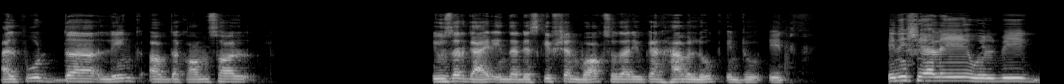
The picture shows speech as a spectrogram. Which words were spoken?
I'll put the link of the COMSOL user guide in the description box so that you can have a look into it. Initially we'll be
